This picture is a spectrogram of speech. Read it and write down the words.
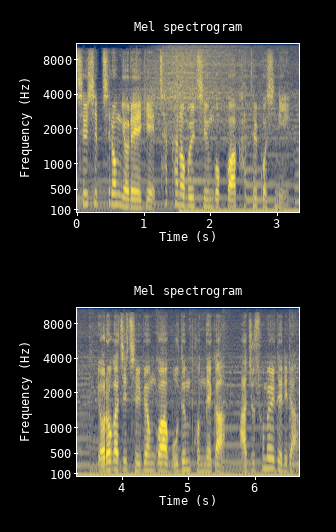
77억 열애에게 착한 업을 지은 것과 같을 것이니 여러 가지 질병과 모든 번뇌가 아주 소멸되리라.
